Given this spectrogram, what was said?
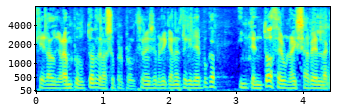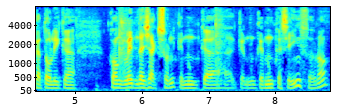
que era el gran productor de las superproducciones americanas de aquella época, intentó hacer una Isabel la católica con Glenda Jackson, que nunca, que nunca, nunca se hizo, ¿no?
